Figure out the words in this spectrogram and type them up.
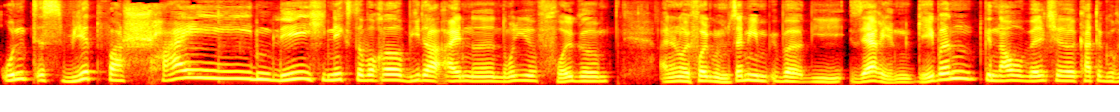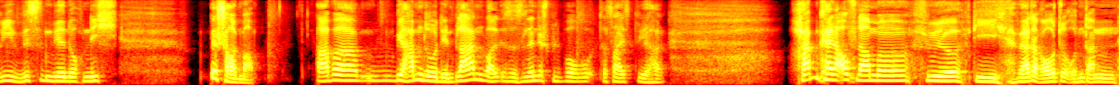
Und es wird wahrscheinlich nächste Woche wieder eine neue Folge, eine neue Folge mit dem Sammy über die Serien geben. Genau welche Kategorie wissen wir noch nicht. Wir schauen mal. Aber wir haben so den Plan, weil es ist Länderspielbau. Das heißt, wir haben keine Aufnahme für die Werderaute und dann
